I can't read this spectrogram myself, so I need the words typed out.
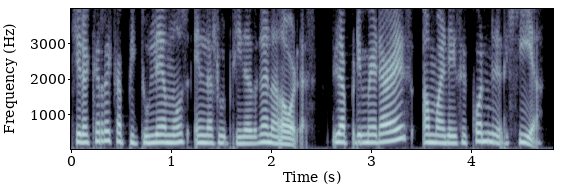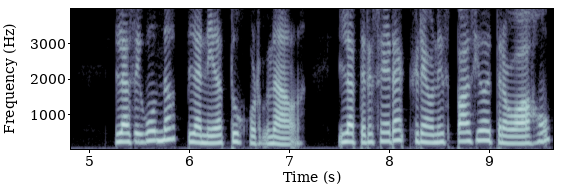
quiero que recapitulemos en las rutinas ganadoras. La primera es amanece con energía. La segunda, planea tu jornada. La tercera, crea un espacio de trabajo.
